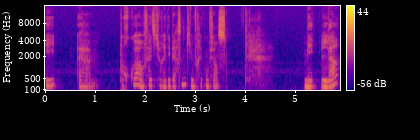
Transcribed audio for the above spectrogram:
et euh, pourquoi en fait il y aurait des personnes qui me feraient confiance? Mais là,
